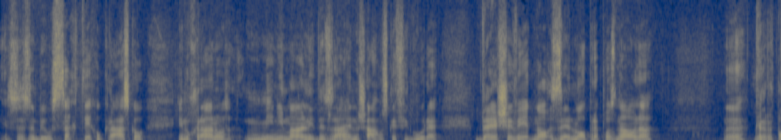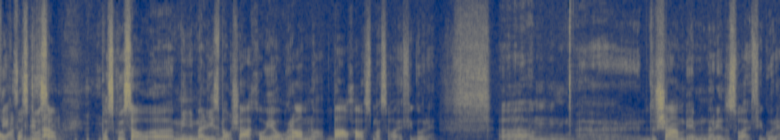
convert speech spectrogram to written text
In sem se bil vseh teh okraskov in ohranil minimalni dizajn šahovske figure, da je še vedno zelo prepoznavna. Ne, ker teh poskusov, poskusov uh, minimalizma v šahu je ogromno, Bauhaus ima svoje figure. Uh, um, Dušamp je naredil svoje figure,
